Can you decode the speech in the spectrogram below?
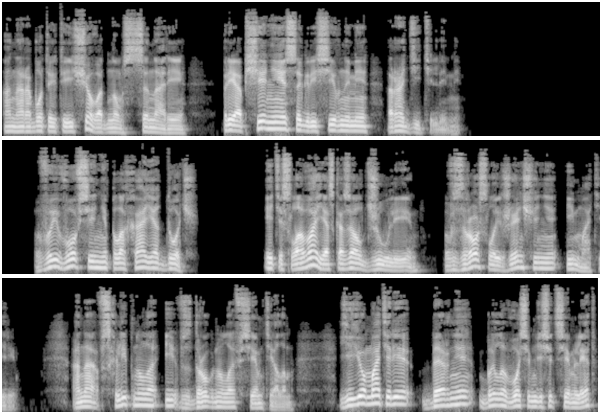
она работает и еще в одном сценарии – при общении с агрессивными родителями. «Вы вовсе неплохая дочь». Эти слова я сказал Джулии, взрослой женщине и матери. Она всхлипнула и вздрогнула всем телом. Ее матери, Берни, было 87 лет,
